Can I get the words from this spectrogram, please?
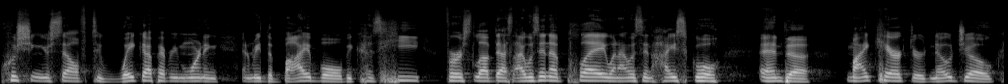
pushing yourself to wake up every morning and read the Bible because He first loved us. I was in a play when I was in high school, and uh, my character, no joke,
